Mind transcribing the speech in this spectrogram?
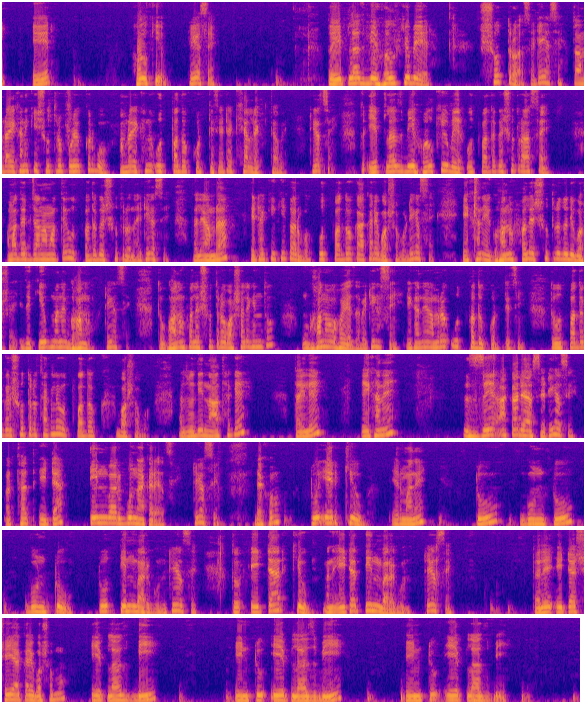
এর হোল কিউব ঠিক আছে? তো এ প্লাস বি হোল কিউবের সূত্র আছে, ঠিক আছে? তো আমরা এখানে কি সূত্র প্রয়োগ করব? আমরা এখানে উৎপাদক করতেছি, এটা খেয়াল রাখতে হবে, ঠিক আছে? তো এ প্লাস বি হোল কিউবের উৎপাদকের সূত্র আছে আমাদের জানা মতে উৎপাদকের সূত্র নাই, ঠিক আছে? তাহলে আমরা এটা কি কি করব? উৎপাদক আকারে বসাবো, ঠিক আছে? এখানে ঘনফলের সূত্র যদি বসাই, যে কিউব মানে ঘন, ঠিক আছে? তো ঘনফলের সূত্র বসালে কিন্তু ঘন হয়ে যাবে, ঠিক আছে? এখানে আমরা উৎপাদক করতেছি। তো উৎপাদকের সূত্র থাকলে উৎপাদক বসাবো। আর যদি না থাকে, তাইলে এখানে যে আকারে আছে, ঠিক আছে? অর্থাৎ এটা তিনবার গুণ আকারে আছে, ঠিক আছে? দেখো, টু এর কিউব, এর মানে টু গুণ টু গুণ টু টু তিনবার গুণ, ঠিক আছে? তো এইটার কিউব মানে এইটার তিনবার গুণ, ঠিক আছে? তাহলে এটা সেই আকারে বসাবো a plus b into a plus b into a plus b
